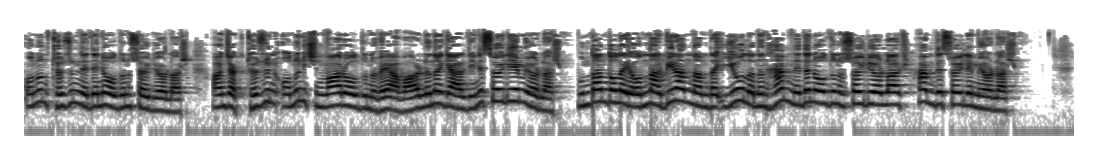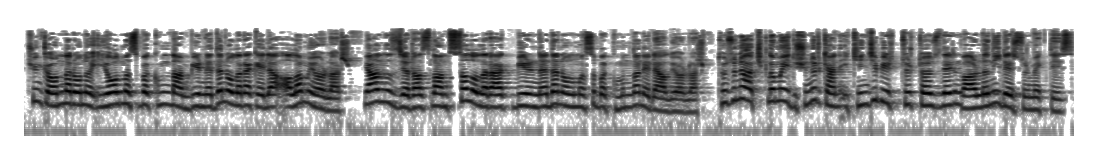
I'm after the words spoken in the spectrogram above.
onun tözün nedeni olduğunu söylüyorlar. Ancak tözün onun için var olduğunu veya varlığına geldiğini söyleyemiyorlar. Bundan dolayı onlar bir anlamda iyi olanın hem neden olduğunu söylüyorlar hem de söylemiyorlar. Çünkü onlar onu iyi olması bakımından bir neden olarak ele alamıyorlar. Yalnızca rastlantısal olarak bir neden olması bakımından ele alıyorlar. Tözünü açıklamayı düşünürken ikinci bir tür tözlerin varlığını ileri sürmekteyiz.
